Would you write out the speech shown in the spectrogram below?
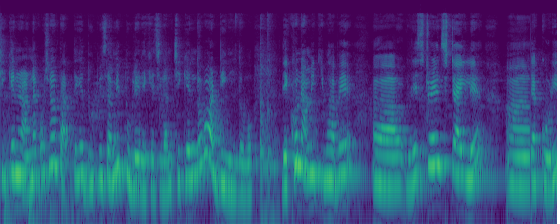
চিকেন রান্না করেছিলাম, তার থেকে দু পিস আমি তুলে রেখেছিলাম। চিকেন দেবো আর ডিম দেবো। দেখুন আমি কীভাবে রেস্টুরেন্ট স্টাইলে এটা করি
